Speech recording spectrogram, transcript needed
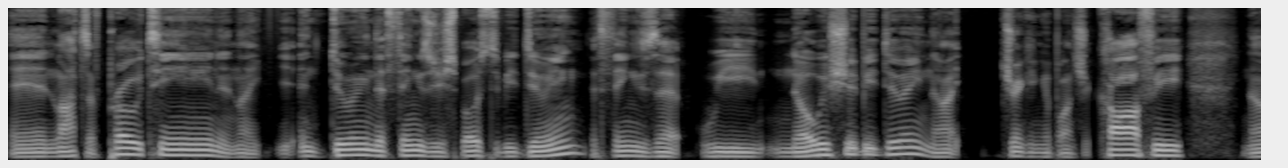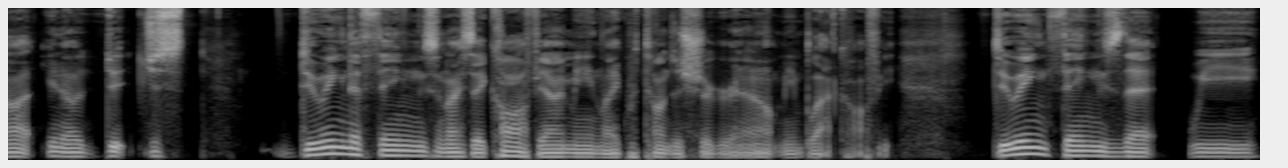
and lots of protein and like, and doing the things you're supposed to be doing, the things that we know we should be doing, not drinking a bunch of coffee, not, you know, d- just doing the things. And I say coffee, I mean like with tons of sugar and I don't mean black coffee doing things that we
